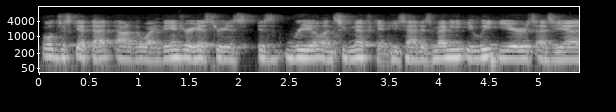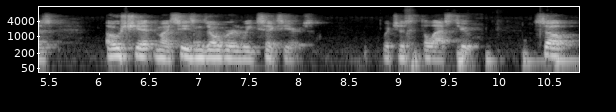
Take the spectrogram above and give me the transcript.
we'll just get that out of the way. The injury history is is real and significant. He's had as many elite years as he has, oh shit, my season's over in week six years, which is the last two. So,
